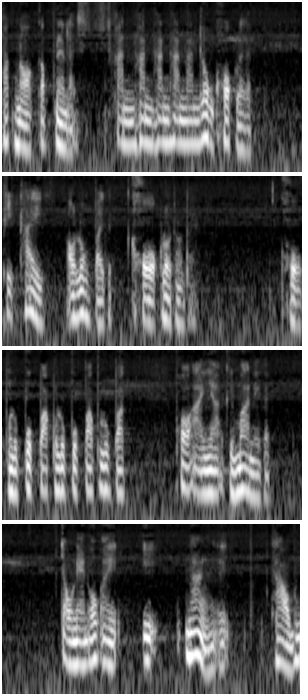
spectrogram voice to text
พักหนอกกับนั่นแหละหันหันหันหันหันลงโคกเลยพริกไทยเอาลงไปก็โขกรถลงไปโขกปลุกปุกปักปลุกปุกปักปลุกปักพ่ออายะขึ้นมาเนี่ยก็เจ้าแนนอกไอ้นั่ง เท้ามัน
